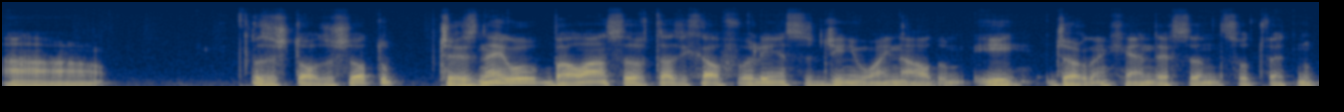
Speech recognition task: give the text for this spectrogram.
А, защо? Защото чрез него баланса в тази халфова линия с Джини Лайналдом и Джордан Хендерсън, съответно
